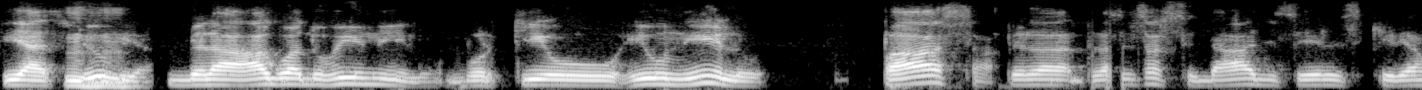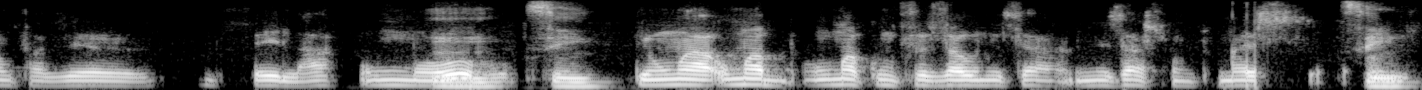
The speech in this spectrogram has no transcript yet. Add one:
e a Síria uhum. pela água do Rio Nilo, porque o Rio Nilo passa pela, pelas essas cidades e eles queriam fazer, sei lá, um morro. uhum, sim, Tem uma, uma, uma confusão nesse, nesse assunto, mas sim.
